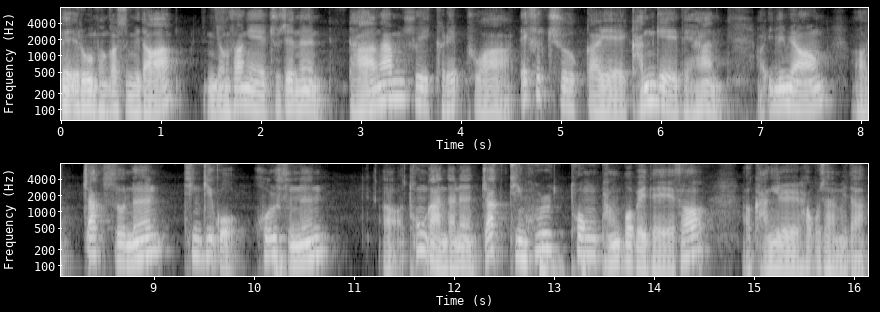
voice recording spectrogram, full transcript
네, 여러분 반갑습니다. 음, 영상의 주제는 다항함수의 그래프와 x축과의 관계에 대한 어, 일명 어, 짝수는 튕기고 홀수는 어, 통과한다는 짝팅 홀통 방법에 대해서 어, 강의를 하고자 합니다.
